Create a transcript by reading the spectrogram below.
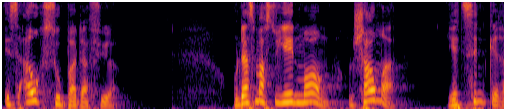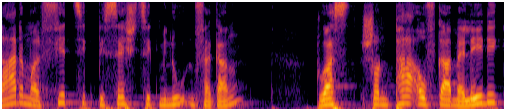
ist auch super dafür. Und das machst du jeden Morgen. Und schau mal, jetzt sind gerade mal 40 bis 60 Minuten vergangen. Du hast schon ein paar Aufgaben erledigt,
